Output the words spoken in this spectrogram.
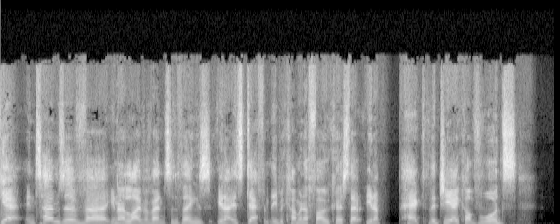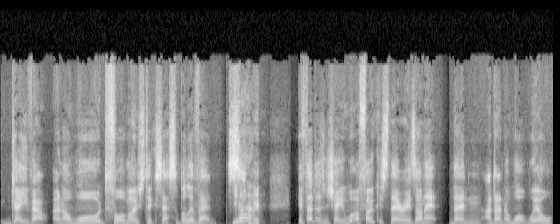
Yeah, in terms of uh, you know live events and things, you know, it's definitely becoming a focus. That you know, heck, the GA Conf Awards gave out an award for most accessible event. So Yeah. if that doesn't show you what a focus there is on it, then I don't know what will.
